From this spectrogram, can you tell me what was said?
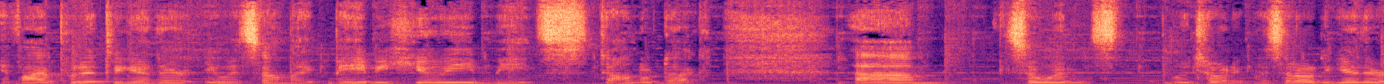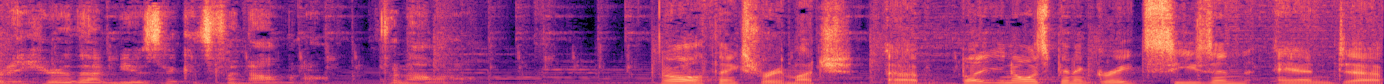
if I put it together, it would sound like Baby Huey meets Donald Duck. Um, so when when Tony puts it all together and I hear that music, it's phenomenal, phenomenal. oh, thanks very much. Uh, but you know, it's been a great season, and uh,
